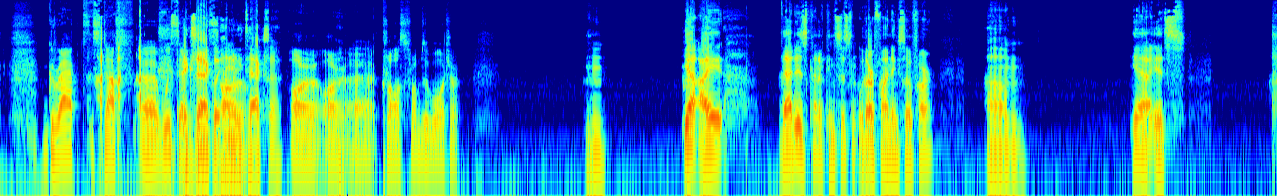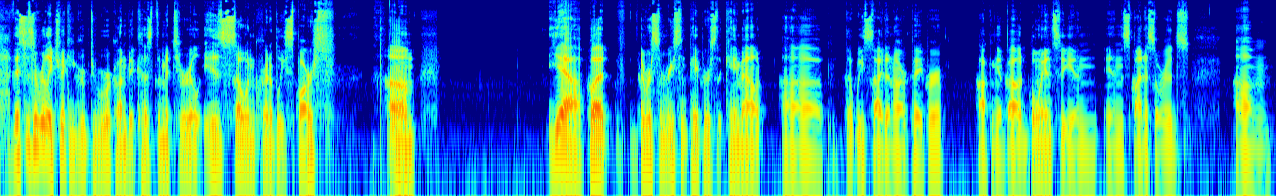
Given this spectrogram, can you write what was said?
grabbed stuff uh, with their exactly how or, many taxa. or or uh, claws from the water. hmm Yeah, I. That is kind of consistent with our findings so far. Um. Yeah, it's. This is a really tricky group to work on because the material is so incredibly sparse. Um. Yeah, but there were some recent papers that came out uh, that we cite in our paper talking about buoyancy in in spinosaurids. Um,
